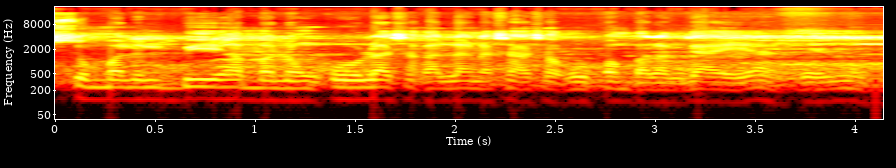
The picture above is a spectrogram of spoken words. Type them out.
Gustong malilbihan, manungkula sa kalang nasasakupang barangay. Yan, ganyan.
